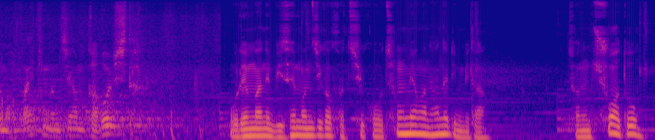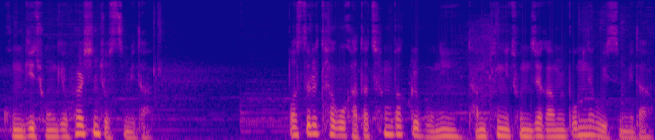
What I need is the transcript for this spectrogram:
오늘도 막 파이팅 넘치게 한번 가봅시다. 오랜만에 미세먼지가 거치고 청명한 하늘입니다. 저는 추워도 공기 좋은 게 훨씬 좋습니다. 버스를 타고 가다 창밖을 보니 단풍이 존재감을 뽐내고 있습니다.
